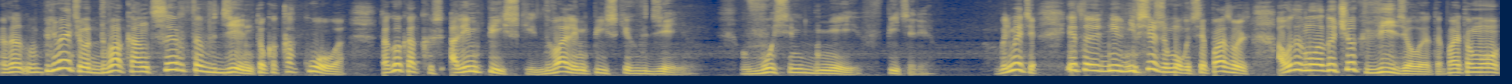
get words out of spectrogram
это, понимаете, вот два концерта в день, только какого? Такой, как олимпийский, два олимпийских в день, восемь дней в Питере. Понимаете, это не, не все же могут себе позволить. А вот этот молодой человек видел это, поэтому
